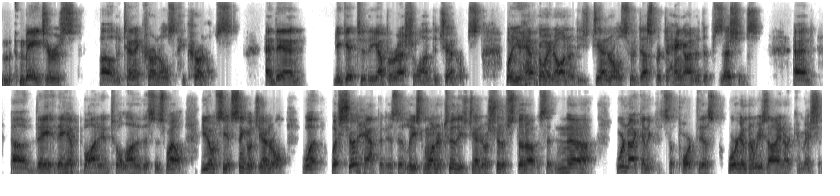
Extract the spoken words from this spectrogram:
m- majors, uh, lieutenant colonels, and colonels. And then you get to the upper echelon, the generals. What you have going on are these generals who are desperate to hang on to their positions. And uh, they they have bought into a lot of this as well. You don't see a single general. What what should happen is at least one or two of these generals should have stood up and said, "No, we're not going to support this. We're going to resign our commission."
